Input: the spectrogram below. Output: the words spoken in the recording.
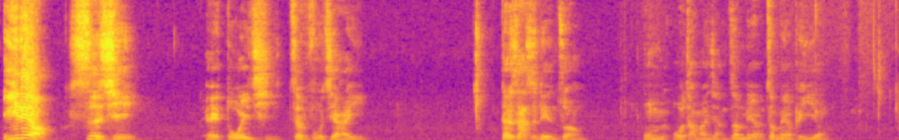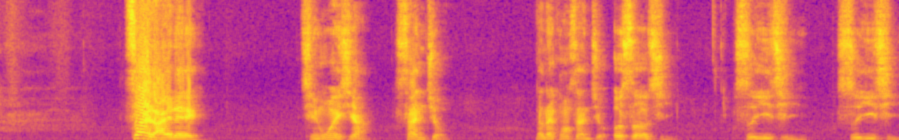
一六四起，哎，多一起正负加一，但是它是连庄，我们我坦白讲，这没有这没有屁用。再来嘞，请问一下，三九，那那矿三九，二十二期，十一期，十一期，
